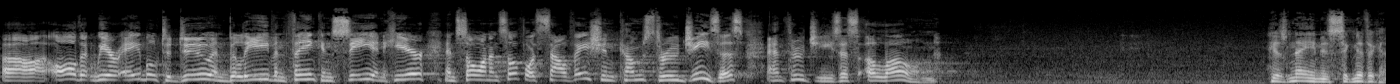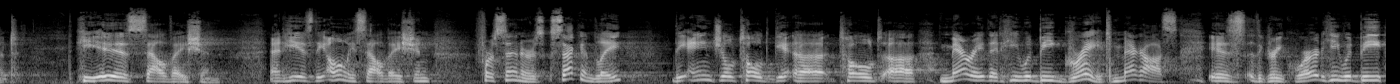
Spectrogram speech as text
uh, all that we are able to do and believe and think and see and hear and so on and so forth. Salvation comes through Jesus and through Jesus alone. His name is significant. He is salvation and he is the only salvation for sinners. Secondly, the angel told, uh, told uh, Mary that he would be great. Megas is the Greek word. He would be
